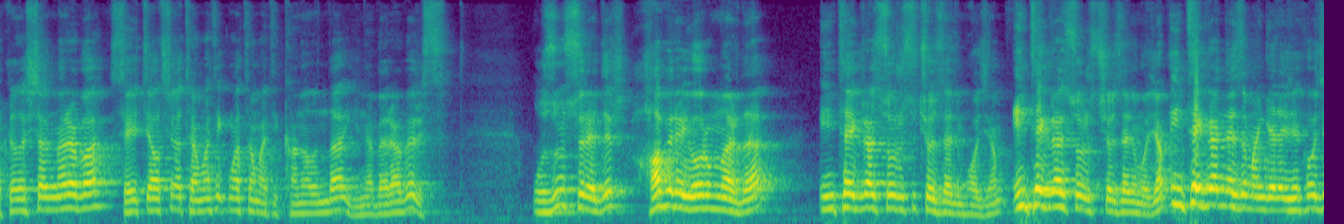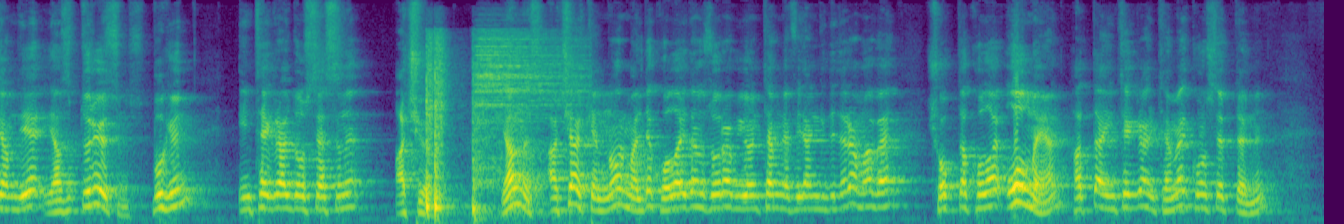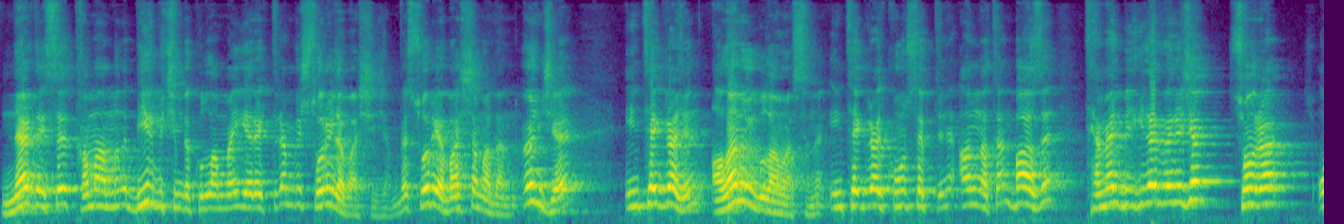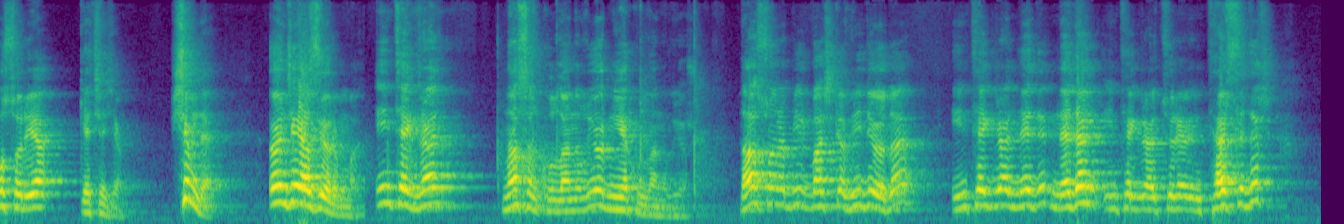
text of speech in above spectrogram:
Arkadaşlar merhaba. Seyit Yalçın'a Tematik Matematik kanalında yine beraberiz. Uzun süredir habire yorumlarda integral sorusu çözelim hocam. İntegral sorusu çözelim hocam. İntegral ne zaman gelecek hocam diye yazıp duruyorsunuz. Bugün integral dosyasını açıyorum. Yalnız açarken normalde kolaydan zora bir yöntemle falan gidilir ama ben çok da kolay olmayan hatta integralin temel konseptlerinin neredeyse tamamını bir biçimde kullanmayı gerektiren bir soruyla başlayacağım. Ve soruya başlamadan önce integralin alan uygulamasını, integral konseptini anlatan bazı temel bilgiler vereceğim. Sonra o soruya geçeceğim. Şimdi önce yazıyorum bak. İntegral nasıl kullanılıyor, niye kullanılıyor? Daha sonra bir başka videoda integral nedir, neden integral türevin tersidir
